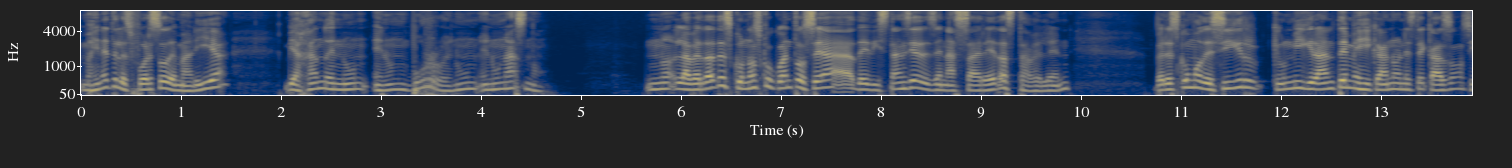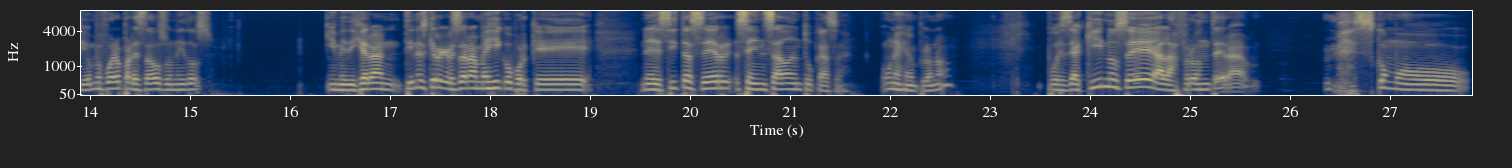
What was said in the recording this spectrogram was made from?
Imagínate el esfuerzo de María viajando en un, en un burro, en un, en un asno la verdad desconozco cuánto sea de distancia desde Nazaret hasta Belén. Pero es como decir que un migrante mexicano, en este caso, si yo me fuera para Estados Unidos y me dijeran, tienes que regresar a México porque necesitas ser censado en tu casa. Un ejemplo, ¿no? Pues de aquí, no sé, a la frontera es como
